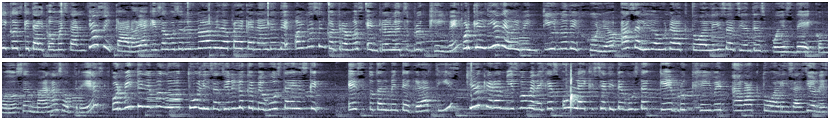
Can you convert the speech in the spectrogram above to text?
chicos, ¿qué tal? ¿Cómo están? Yo soy Caro y aquí estamos en un nuevo video para el canal donde hoy nos encontramos en Roblox Brookhaven porque el día de hoy, 21 de julio, ha salido una actualización después de como dos semanas o tres. Por fin tenemos nueva actualización y lo que me gusta es que es totalmente gratis. Quiero que ahora mismo me dejes un like si a ti te gusta que Brookhaven haga actualizaciones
